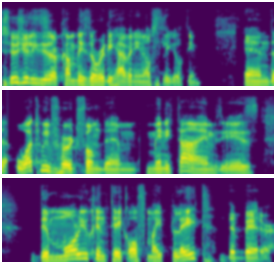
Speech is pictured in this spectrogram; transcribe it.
So usually these are companies that already have an in-house legal team. And what we've heard from them many times is the more you can take off my plate, the better.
